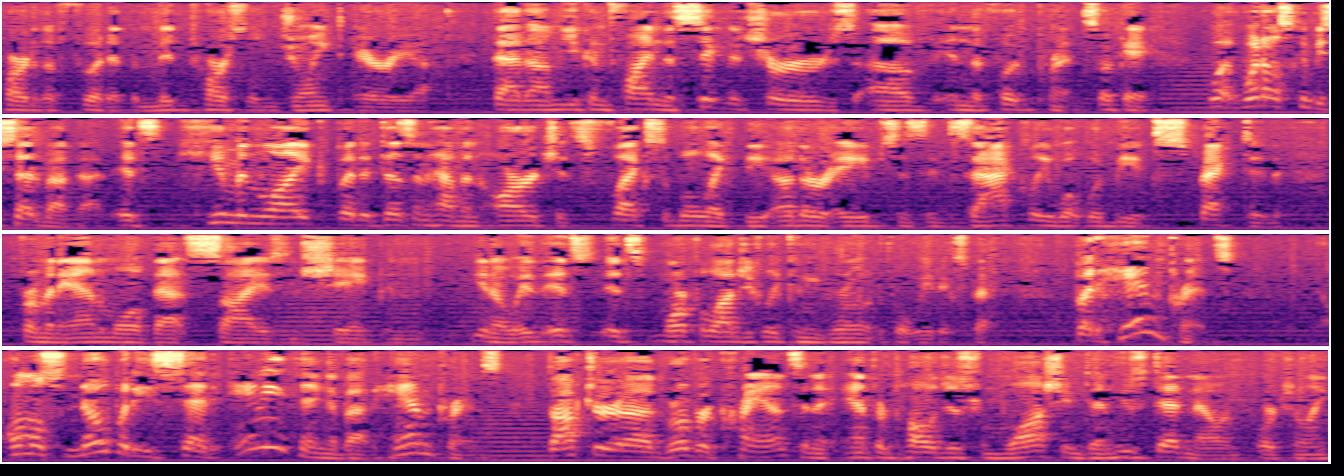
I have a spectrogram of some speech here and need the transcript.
part of the foot at the mid tarsal joint area that um, you can find the signatures of in the footprints. Okay, what, what else can be said about that? It's human-like, but it doesn't have an arch. It's flexible like the other apes. It's exactly what would be expected from an animal of that size and shape, and you know, it, it's it's morphologically congruent with what we'd expect. But handprints, almost nobody said anything about handprints. Dr. Uh, Grover Krantz, an anthropologist from Washington, who's dead now, unfortunately,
